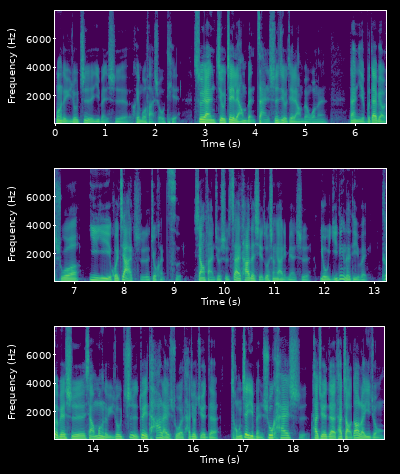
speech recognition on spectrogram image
梦的宇宙志》，一本是《黑魔法手帖》。虽然就这两本，暂时只有这两本，我们，但也不代表说意义或价值就很次。相反，就是在他的写作生涯里面是有一定的地位。特别是像《梦的宇宙志》，对他来说，他就觉得从这一本书开始，他觉得他找到了一种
